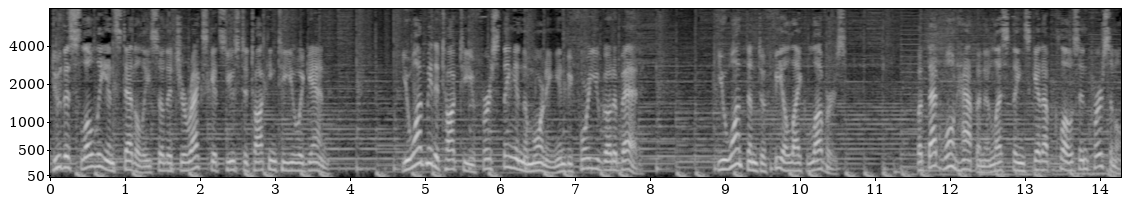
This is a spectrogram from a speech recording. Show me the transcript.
Do this slowly and steadily so that your ex gets used to talking to you again. You want me to talk to you first thing in the morning and before you go to bed. You want them to feel like lovers. But that won't happen unless things get up close and personal.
